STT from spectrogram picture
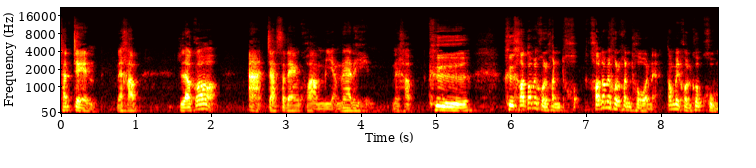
ชัดเจนนะครับ แล้วก็ อาจจะแสดงความมีอำนาจได้เห็นนะครับ คือคือเขาต้องเป็นคนคอนเขาต้องเป็นคนคอนโทรลอะต้องเป็นคนควบคุม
